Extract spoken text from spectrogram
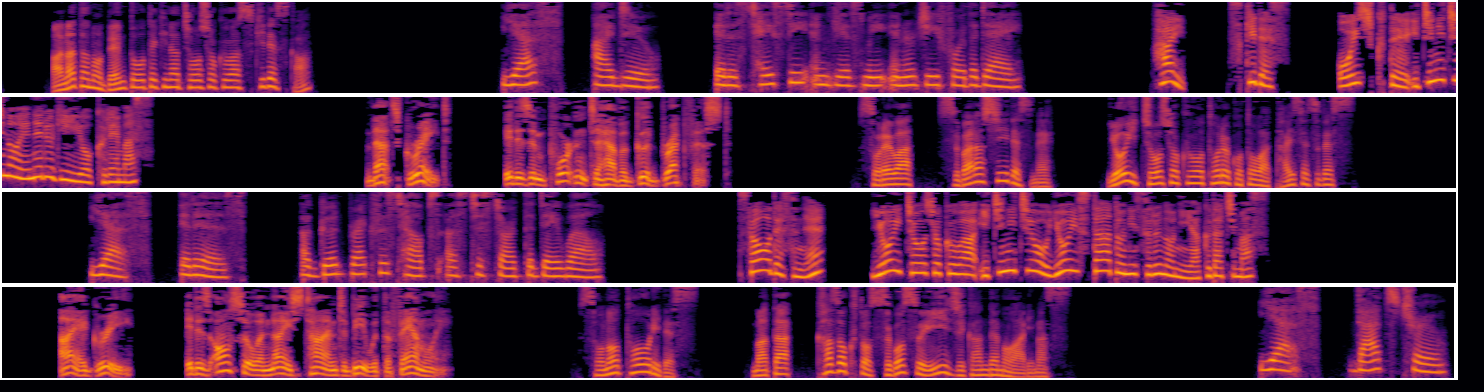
あなたの伝統的な朝食は好きですか Yes, I do. It is tasty and gives me energy for the day. はい。好きです。美味しくて一日のエネルギーをくれます。 That's great. It is important to have a good breakfast. それは、素晴らしいですね。良い朝食をとることは大切です。Yes, it is. A good breakfast helps us to start the day well. そうですね。良い朝食は一日を良いスタートにするのに役立ちます。I agree. It is also a nice time to be with the family. その通りです。また、家族と過ごすいい時間でもあります。Yes, that's true.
